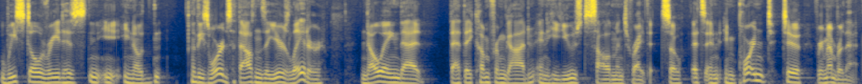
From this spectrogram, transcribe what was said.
we still read his, you know, these words thousands of years later, knowing that that they come from God and he used Solomon to write it. So it's an, important to remember that.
